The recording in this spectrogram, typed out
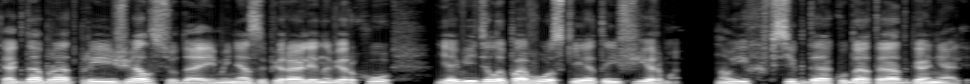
Когда брат приезжал сюда и меня запирали наверху, я видела повозки этой фирмы, но их всегда куда-то отгоняли.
